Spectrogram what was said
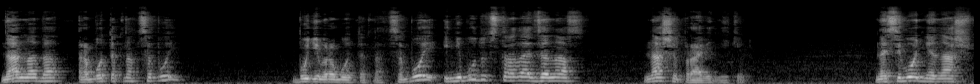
Нам надо работать над собой будем работать над собой и не будут страдать за нас наши праведники. На сегодня наш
